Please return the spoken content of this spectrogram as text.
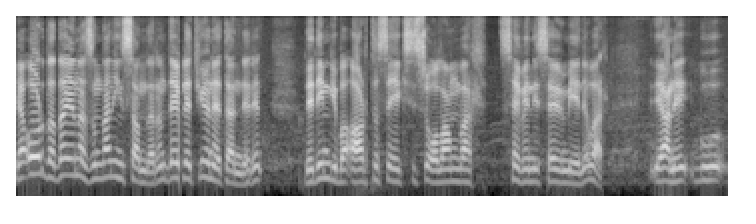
Ya orada da en azından insanların, devleti yönetenlerin dediğim gibi artısı eksisi olan var. Seveni sevmeyeni var. Yani bu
